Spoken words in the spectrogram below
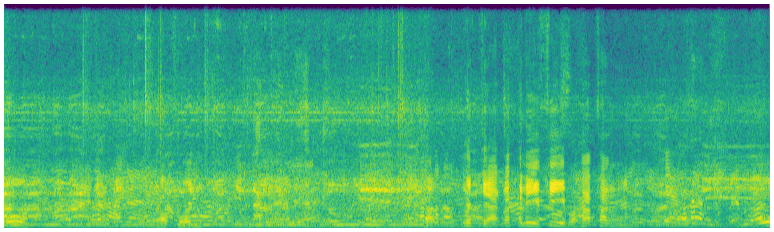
โอ้ครับผมเพิ่นแจกลอตเตอรี่ฟรีบ่ครับทั้งนี้โอ้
